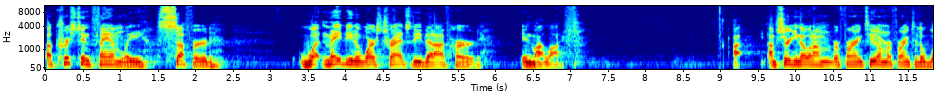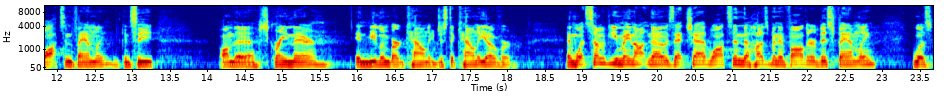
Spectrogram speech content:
a Christian family suffered what may be the worst tragedy that I've heard in my life. I, am sure you know what I'm referring to. I'm referring to the Watson family. You can see on the screen there in Muhlenberg County, just a county over. And what some of you may not know is that Chad Watson, the husband and father of this family, was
